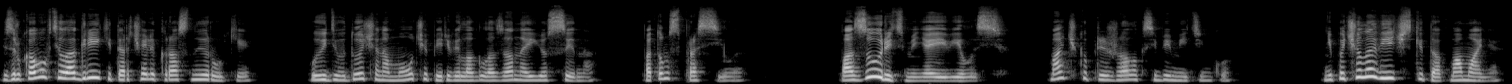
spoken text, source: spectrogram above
Из рукавов телогрейки торчали красные руки. Увидев дочь, она молча перевела глаза на ее сына. Потом спросила. «Позорить меня явилась!» Мальчика прижала к себе Митеньку. Не по-человечески так, маманя.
